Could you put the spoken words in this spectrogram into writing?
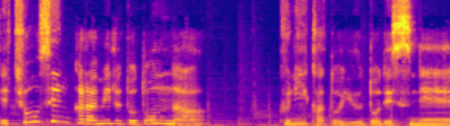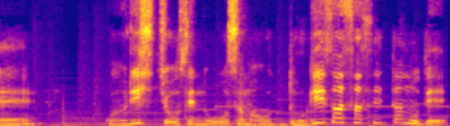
で朝鮮から見るとどんな国かというとですねこの李氏朝鮮の王様を土下座させたので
